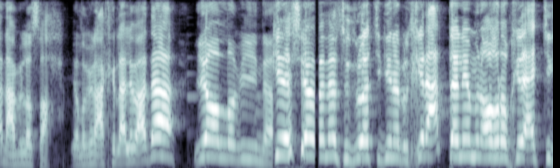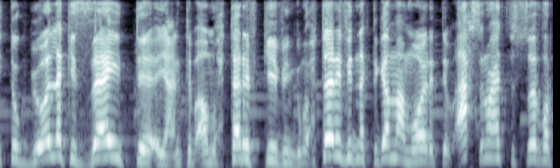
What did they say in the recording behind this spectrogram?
أنا عاملها صح. يلا بينا على الخدعه اللي بعدها يلا بينا. كده يا شباب بنات ودلوقتي جينا بالخدعه الثانية من أغرب خدع التيك توك. بيقول لك إزاي ت... يعني تبقى محترف caving. محترف إنك تجمع موارد. تبقى أحسن واحد في ال server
